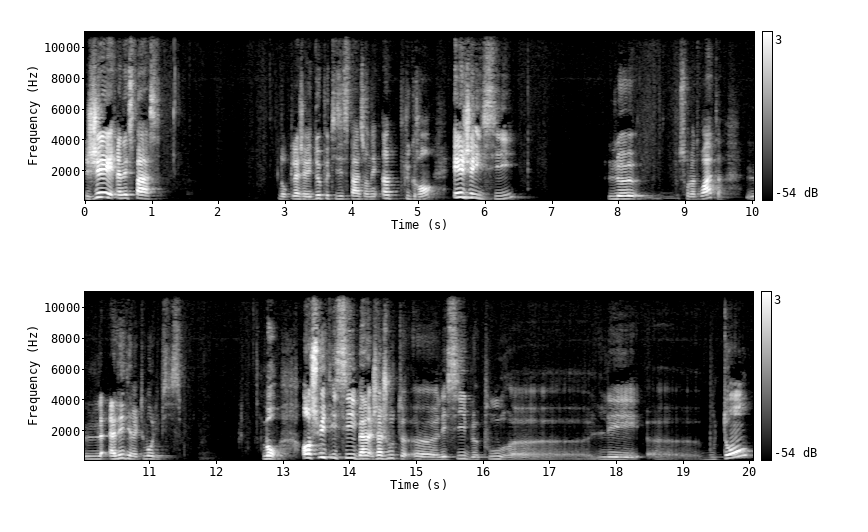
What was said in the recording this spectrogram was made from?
j'ai un espace, donc là j'avais deux petits espaces, j'en ai un plus grand. Et j'ai ici le, sur la droite aller directement au l'ellipsis. Bon, ensuite ici ben, j'ajoute euh, les cibles pour euh, les euh, boutons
